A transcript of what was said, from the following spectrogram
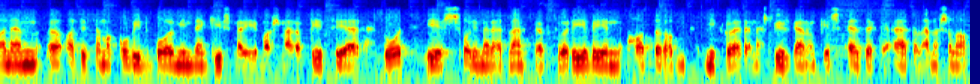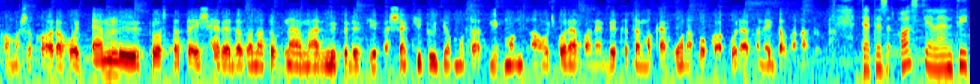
hanem azt hiszem a Covid-ból mindenki ismeri most már a PCR szót, és polimerált láncreakció révén 6 darab mikroRNS-t vizsgálunk, és ezek általánosan alkalmasak arra, hogy emlő, prostata és heredaganatoknál már működőképesen ki tudja mutatni, mond, ahogy korábban említettem, akár hónapokkal korábban egy daganatot. Tehát ez azt jelenti,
